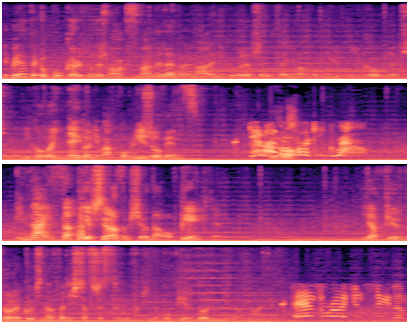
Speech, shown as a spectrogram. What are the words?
Nie będę tego bułka robić, bo już ma maksymalny level, no ale nikogo lepszego tutaj nie ma w pobliżu. Nikogo, lepszego, nikogo innego nie ma w pobliżu, więc... Ground. I nice, za pierwszym razem się udało, pięknie. Ja pierdolę, godzina 23 surówki, no popierdoli mi normalnie. Hands where I can see them.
